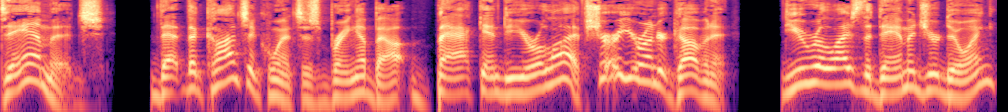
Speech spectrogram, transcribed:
damage that the consequences bring about back into your life. Sure, you're under covenant. Do you realize the damage you're doing?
